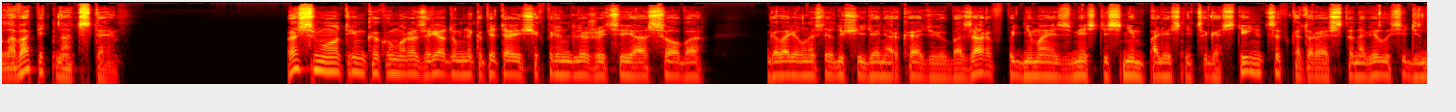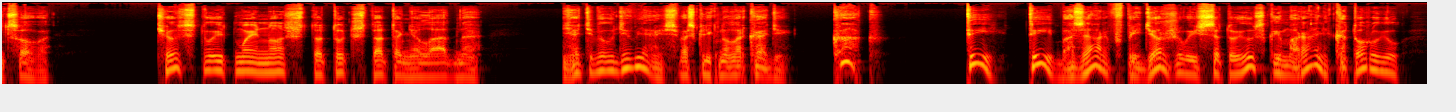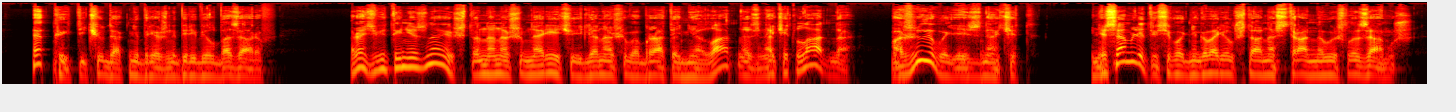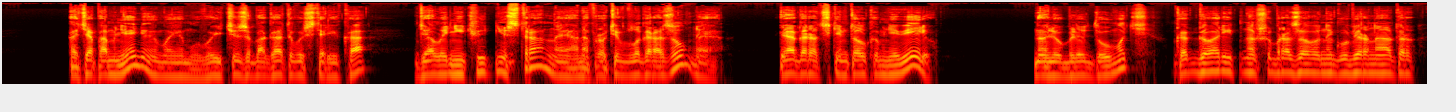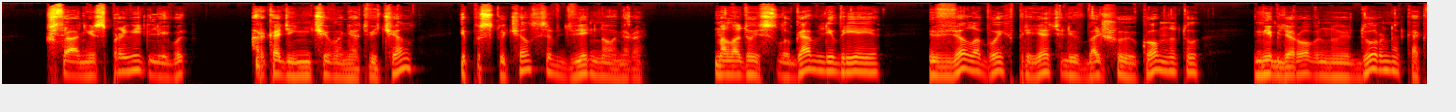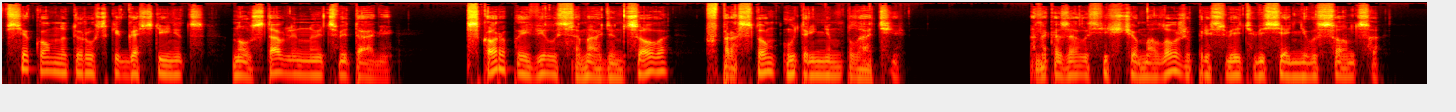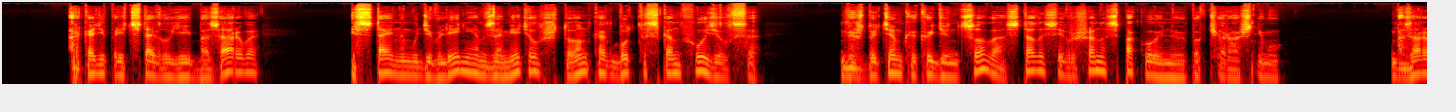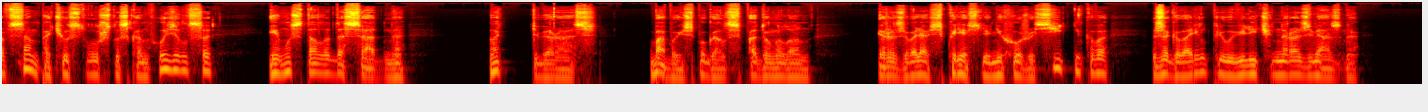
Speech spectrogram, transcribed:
Глава 15 «Посмотрим, какому разряду млекопитающих принадлежит сия особа», — говорил на следующий день Аркадию Базаров, поднимаясь вместе с ним по лестнице гостиницы, в которой остановилась Одинцова. «Чувствует мой нос, что тут что-то неладно». «Я тебя удивляюсь», — воскликнул Аркадий. «Как? Ты, ты, Базаров, придерживаешься той узкой морали, которую...» «Экой ты чудак!» — небрежно перебил Базаров. «Разве ты не знаешь, что на нашем наречии для нашего брата не ладно, значит ладно? Поживо есть, значит. Не сам ли ты сегодня говорил, что она странно вышла замуж? Хотя, по мнению моему, выйти за богатого старика — дело ничуть не странное, а, напротив, благоразумное. Я городским толком не верю, но люблю думать, как говорит наш образованный губернатор — что они справедливы. Аркадий ничего не отвечал и постучался в дверь номера. Молодой слуга в ливрее ввел обоих приятелей в большую комнату, меблированную дурно, как все комнаты русских гостиниц, но уставленную цветами. Скоро появилась сама Одинцова в простом утреннем платье. Она казалась еще моложе при свете весеннего солнца. Аркадий представил ей Базарова и с тайным удивлением заметил, что он как будто сконфузился, между тем, как Одинцова осталась совершенно спокойную по-вчерашнему. Базаров сам почувствовал, что сконфузился, и ему стало досадно. «Вот тебе раз!» Баба испугался, подумал он, и, развалясь в кресле не хуже Ситникова, заговорил преувеличенно развязно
